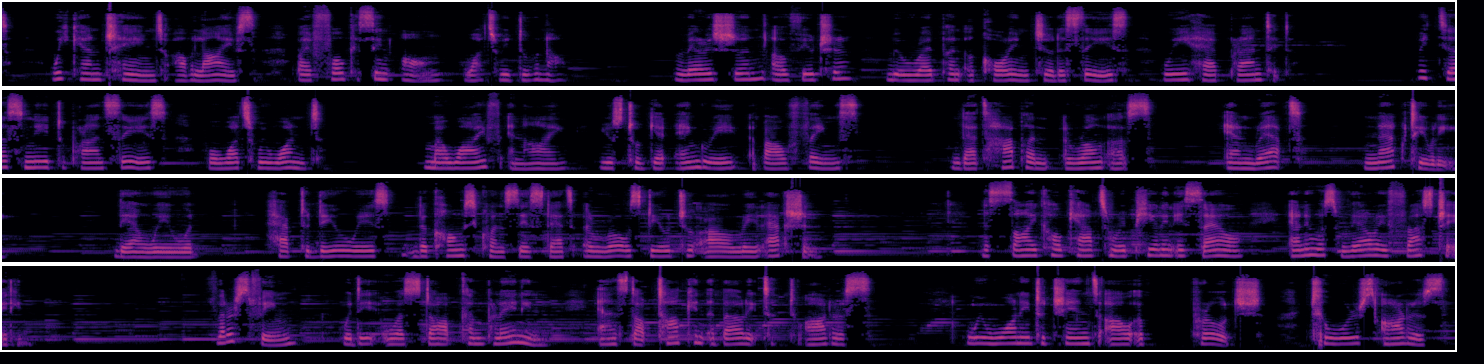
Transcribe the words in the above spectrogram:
we can change our lives by focusing on what we do now. Very soon our future will ripen according to the seeds we have planted. We just need to plant seeds for what we want. My wife and I used to get angry about things that happen around us and react negatively then we would have to deal with the consequences that arose due to our reaction. The cycle kept repeating itself, and it was very frustrating. First thing we did was stop complaining and stop talking about it to others. We wanted to change our approach towards others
